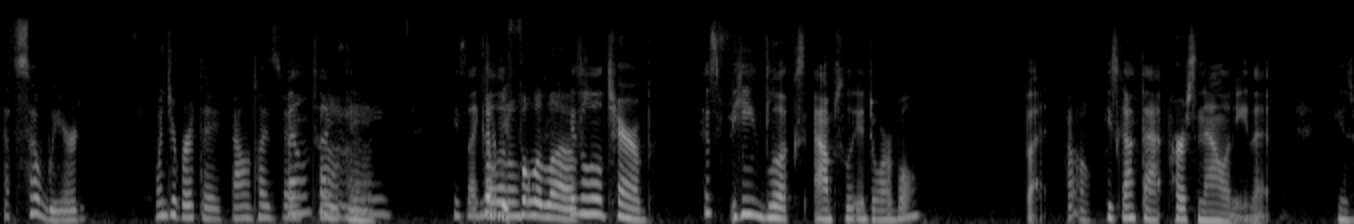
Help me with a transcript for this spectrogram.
That's so weird. When's your birthday? Valentine's Day. Valentine's Mm-mm. Day. He's like You a gotta little. be full of love. he's a little cherub. His he looks absolutely adorable, but oh. he's got that personality that he's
